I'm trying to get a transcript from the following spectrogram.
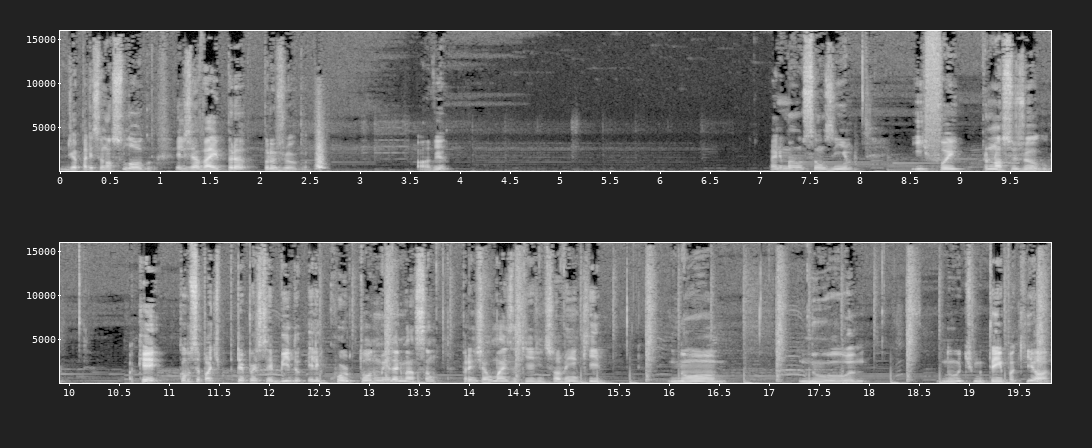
de aparecer o nosso logo, ele já vai para o jogo. Óbvio animaçãozinha e foi pro nosso jogo. Ok? Como você pode ter percebido, ele cortou no meio da animação. Pra gente arrumar isso aqui, a gente só vem aqui no, no, no último tempo aqui, ó.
